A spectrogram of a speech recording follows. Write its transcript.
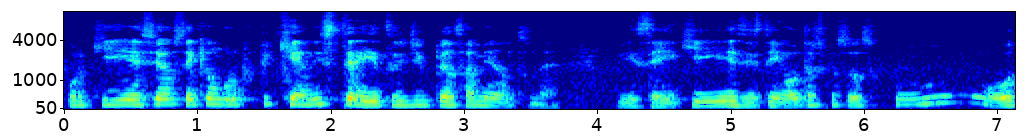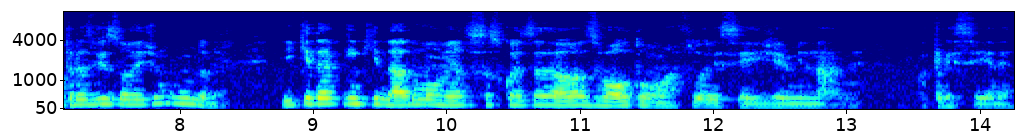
Porque esse eu sei que é um grupo pequeno e estreito de pensamento, né? E sei que existem outras pessoas com outras visões de mundo, né? E que em que dado momento essas coisas elas voltam a florescer e germinar, né? A crescer, né?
